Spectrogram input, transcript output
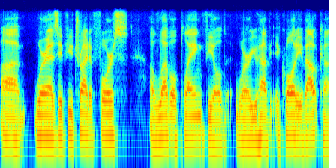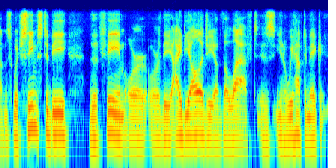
Um, whereas if you try to force a level playing field where you have equality of outcomes, which seems to be the theme or or the ideology of the left is you know we have to make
